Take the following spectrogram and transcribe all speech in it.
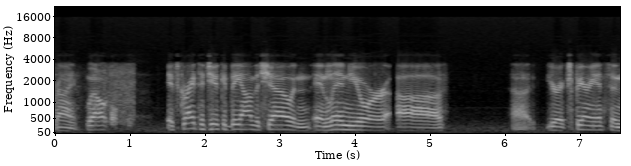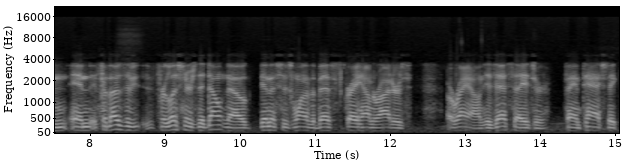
right. Well, it's great that you could be on the show and, and lend your uh, uh, your experience. And, and for those of for listeners that don't know, Dennis is one of the best Greyhound writers around. His essays are fantastic,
